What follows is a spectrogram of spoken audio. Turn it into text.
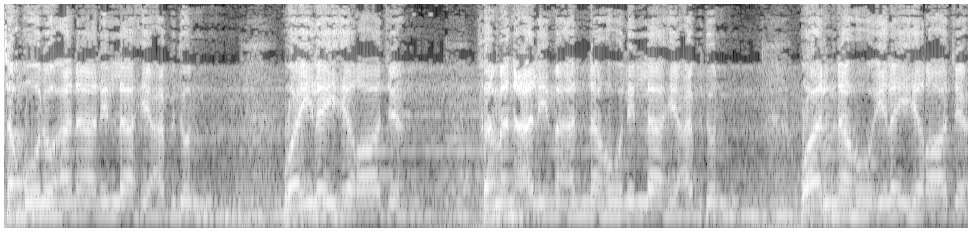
تقول أنا لله عبد وإليه راجع فمن علم أنه لله عبد وأنه إليه راجع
